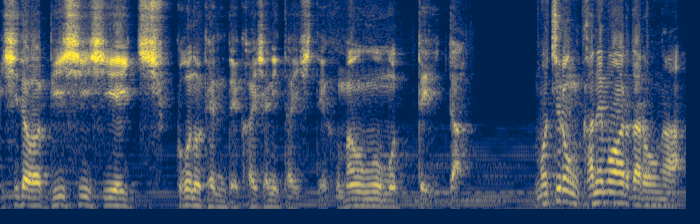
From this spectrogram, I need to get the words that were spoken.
石田は BCCH 出向の件で会社に対して不満を持っていた。もちろん金もあるだろうが、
